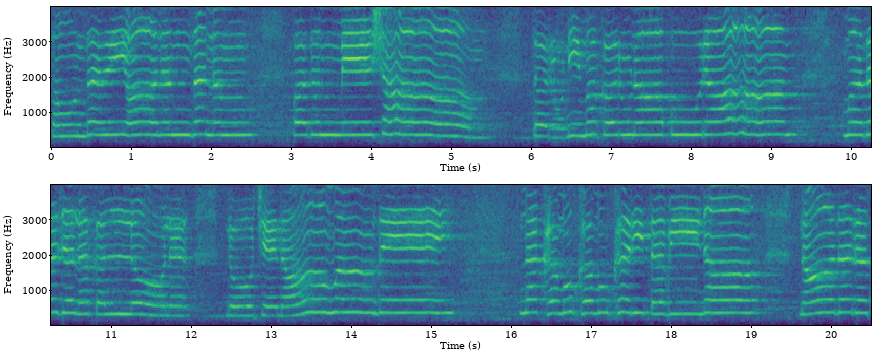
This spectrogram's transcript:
सौन्दर्यानन्दनं पदुन्मेषां तरुणिमकरुणापूरां मदजलकल्लोल लोचनां वन्दे नखमुखमुखरितवीणा नादरसास्वादनवन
